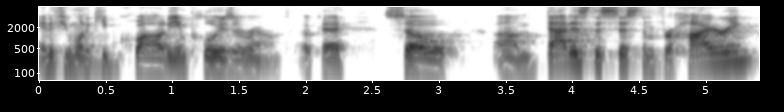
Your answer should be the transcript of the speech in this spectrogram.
and if you want to keep quality employees around. Okay? So um, that is the system for hiring.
